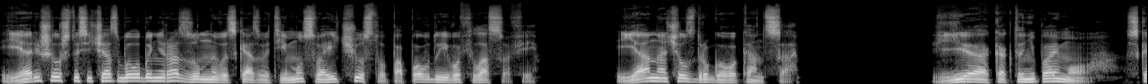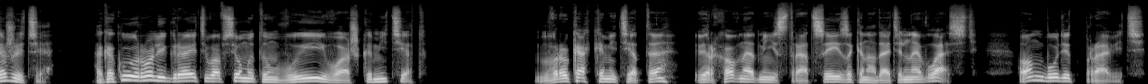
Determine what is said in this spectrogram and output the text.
Я решил, что сейчас было бы неразумно высказывать ему свои чувства по поводу его философии. Я начал с другого конца. «Я как-то не пойму. Скажите, а какую роль играете во всем этом вы и ваш комитет?» «В руках комитета Верховная администрация и законодательная власть. Он будет править.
